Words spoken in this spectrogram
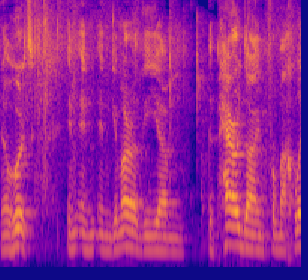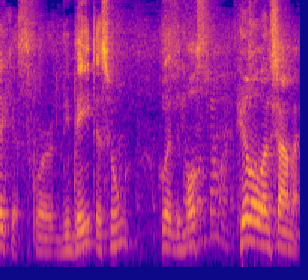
You know, who it's in, in, in Gemara the um, the paradigm for machlekes for debate is whom who had the most Hillel and Shammai.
